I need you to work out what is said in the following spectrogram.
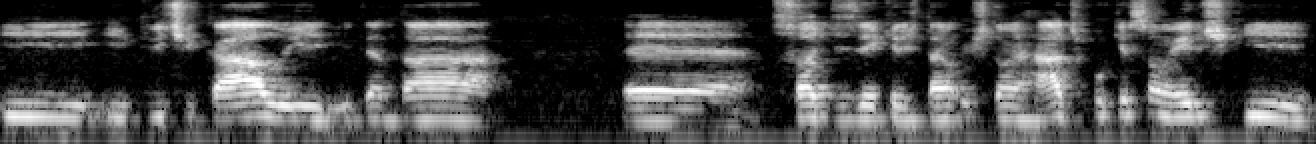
e, e criticá-lo e, e, tentar é, só dizer que eles tá, estão errados, porque são eles que,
